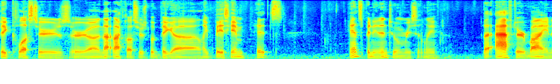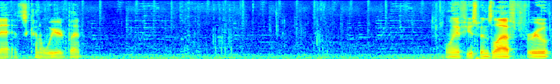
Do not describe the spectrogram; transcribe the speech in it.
big clusters or uh, not not clusters but big uh like base game hits and spinning into them recently. But after buying it it's kind of weird but only a few spins left fruit.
